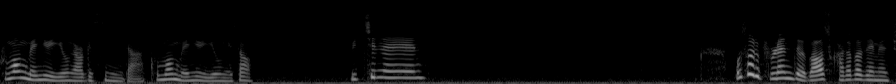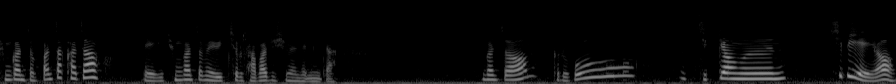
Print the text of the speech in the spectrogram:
구멍 메뉴 이용하겠습니다. 구멍 메뉴 이용해서 위치는 모서리 블렌드 마우스 가져다 대면 중간점 반짝하죠? 네, 이 중간점의 위치로 잡아주시면 됩니다. 중간점 그리고 직경은 10이에요.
